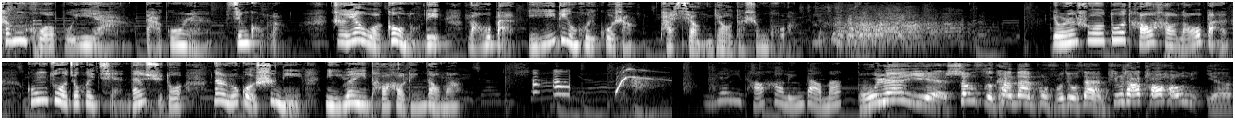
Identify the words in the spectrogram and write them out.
生活不易啊，打工人辛苦了。只要我够努力，老板一定会过上。他想要的生活。有人说，多讨好老板，工作就会简单许多。那如果是你，你愿意讨好领导吗？讨好领导吗？不愿意，生死看淡，不服就散。凭啥讨好你呀？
